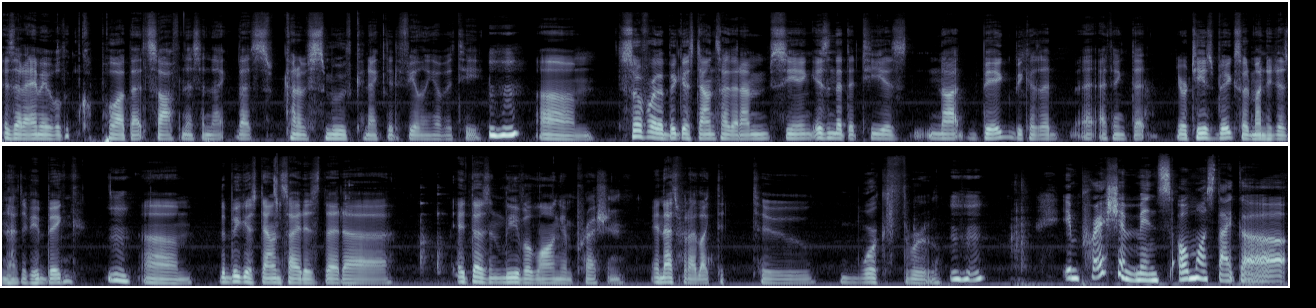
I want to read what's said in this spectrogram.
is that I am able to c- pull out that softness and that that's kind of smooth, connected feeling of a tea. Mm-hmm. Um, so far, the biggest downside that I'm seeing isn't that the tea is not big because I I think that your tea is big, so money doesn't have to be big. Um, the biggest downside is that uh, it doesn't leave a long impression, and that's what I'd like to to work through. Impression means almost like a,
